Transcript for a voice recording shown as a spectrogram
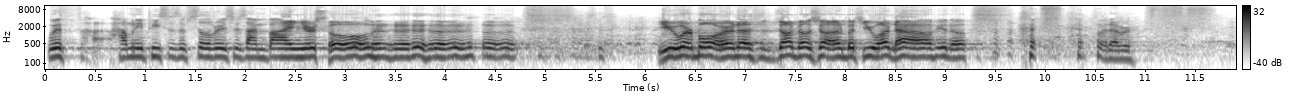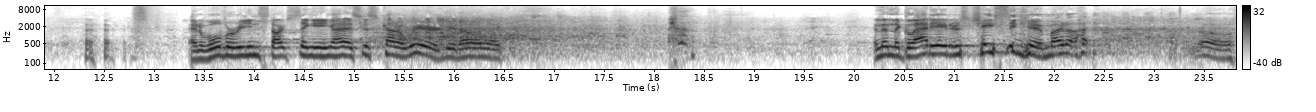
with how many pieces of silver? He says, I'm buying your soul. you were born as Jean Valjean, but you are now, you know, whatever. and Wolverine starts singing. and It's just kind of weird, you know, like. And then the gladiators chasing him. I don't, I don't know.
